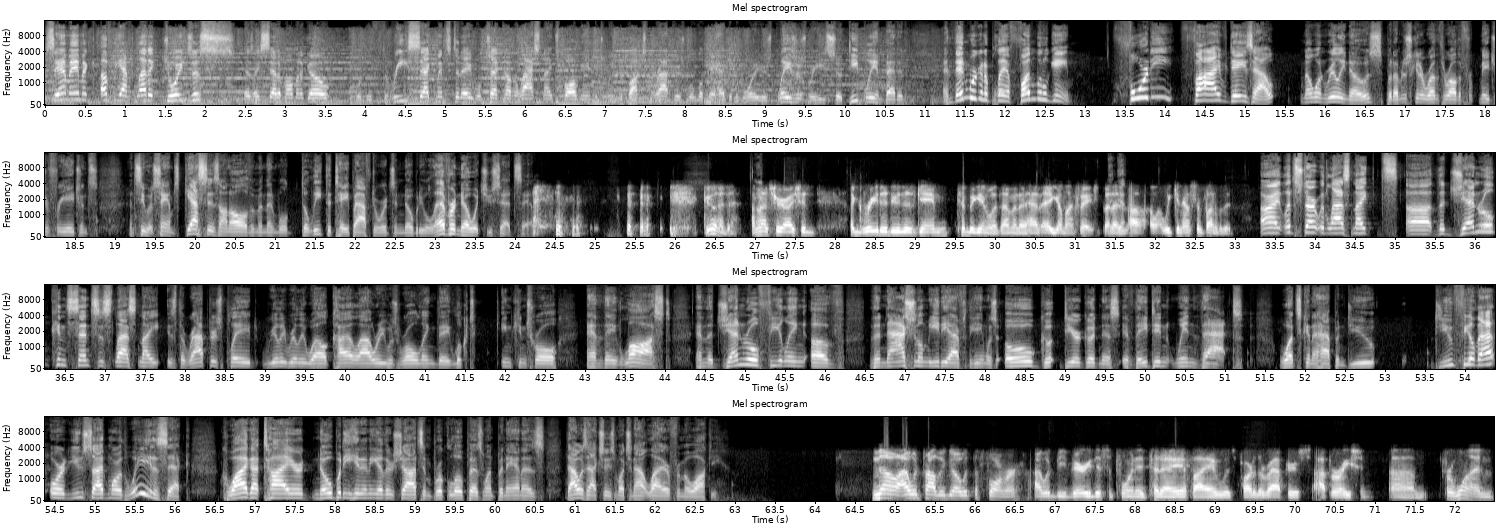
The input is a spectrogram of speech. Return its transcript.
Sam Amick of The Athletic joins us. As I said a moment ago, we'll do three segments today. We'll check on the last night's ball game between the Bucks and the Raptors. We'll look ahead to the Warriors Blazers, where he's so deeply embedded. And then we're going to play a fun little game. 45 days out. No one really knows, but I'm just going to run through all the major free agents and see what Sam's guess is on all of them, and then we'll delete the tape afterwards, and nobody will ever know what you said, Sam. Good. I'm not sure I should agree to do this game to begin with. I'm going to have egg on my face, but yeah. I, I, we can have some fun with it. All right, let's start with last night's. Uh, the general consensus last night is the Raptors played really, really well. Kyle Lowry was rolling. They looked in control, and they lost. And the general feeling of the national media after the game was, "Oh, good, dear goodness, if they didn't win that, what's going to happen?" Do you do you feel that, or do you side more with, "Wait a sec"? Kawhi got tired. Nobody hit any other shots, and Brook Lopez went bananas. That was actually as much an outlier for Milwaukee. No, I would probably go with the former. I would be very disappointed today if I was part of the Raptors operation. Um, for one,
